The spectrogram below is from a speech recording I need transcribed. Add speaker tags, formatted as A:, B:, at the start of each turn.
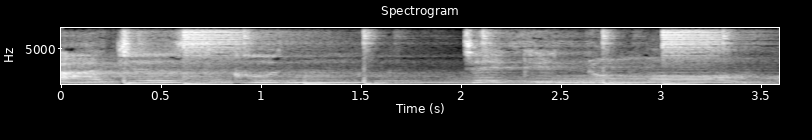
A: I just couldn't take it no more.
